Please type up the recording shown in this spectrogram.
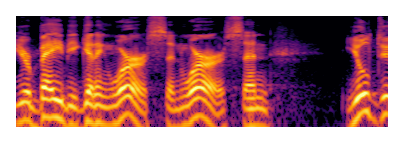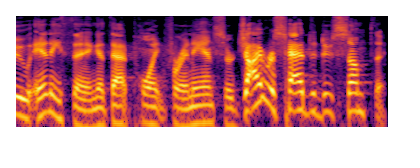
your baby getting worse and worse, and you'll do anything at that point for an answer. Jairus had to do something.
